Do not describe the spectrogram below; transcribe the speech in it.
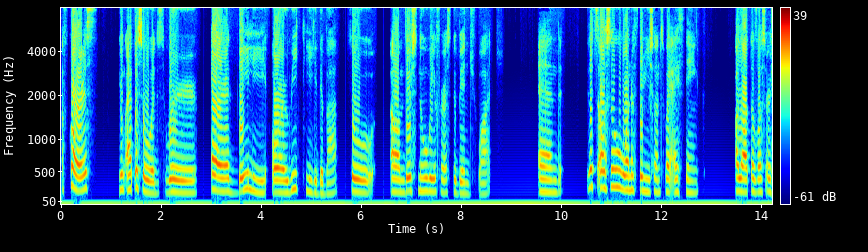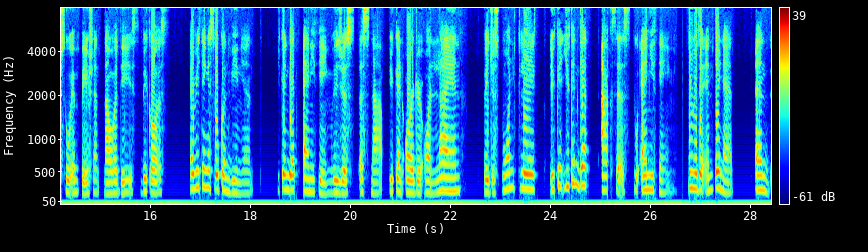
of course, yung episodes were aired daily or weekly, diba? So, um, there's no way for us to binge watch. And that's also one of the reasons why I think a lot of us are so impatient nowadays because everything is so convenient. You can get anything with just a snap. You can order online by just one click. You can you can get access to anything through the internet. And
